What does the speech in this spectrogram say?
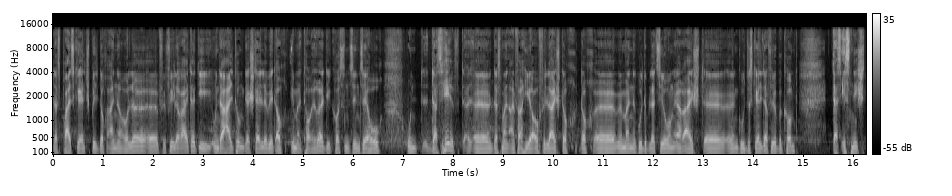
das Preisgeld spielt doch eine Rolle äh, für viele Reiter. Die Unterhaltung der Ställe wird auch immer teurer, die Kosten sind sehr hoch und das hilft, äh, dass man einfach hier auch vielleicht doch, doch äh, wenn man eine gute Platzierung erreicht, äh, ein gutes Geld dafür bekommt das ist nicht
